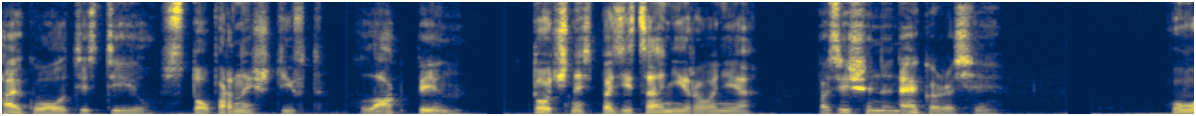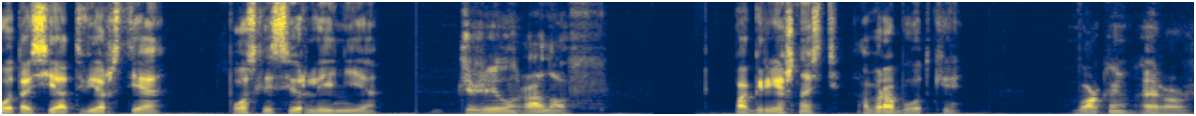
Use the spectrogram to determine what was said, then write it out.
High quality steel. Стопорный штифт. Lock pin. Точность позиционирования. Position and accuracy. Увод оси отверстия после сверления. Drill runoff. Погрешность обработки. Working error.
